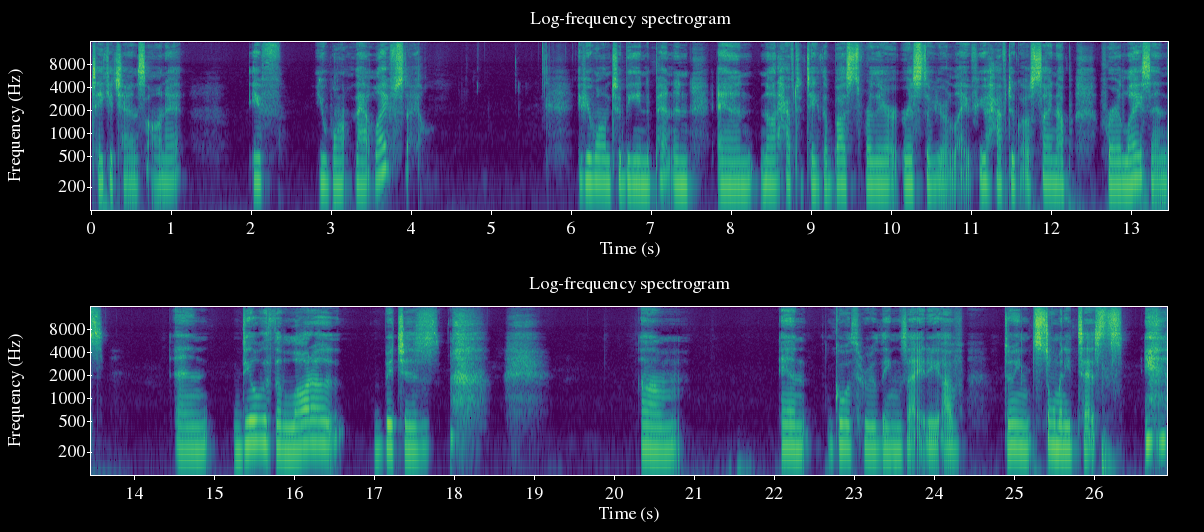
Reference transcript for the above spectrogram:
take a chance on it if you want that lifestyle if you want to be independent and not have to take the bus for the rest of your life, you have to go sign up for a license and deal with a lot of bitches um and go through the anxiety of doing so many tests. And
